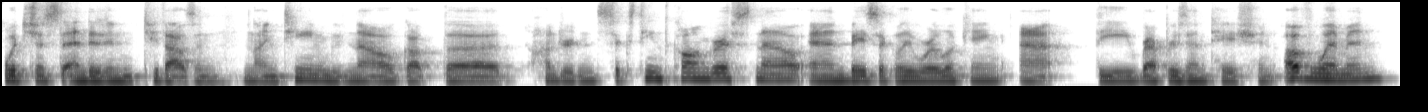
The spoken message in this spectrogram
which just ended in 2019. We've now got the 116th Congress now, and basically we're looking at the representation of women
